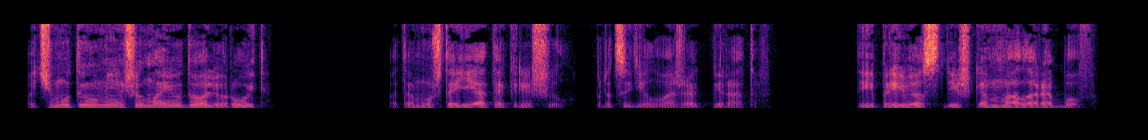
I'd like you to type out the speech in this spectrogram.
«Почему ты уменьшил мою долю, Руйт?» «Потому что я так решил», процедил вожак пиратов. «Ты привез слишком мало рабов».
